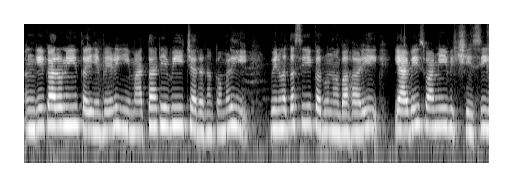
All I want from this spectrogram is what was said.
अंगीकारोनी तै वेळी माता ठेवी चरण कमळी. विनवतसी करुण बहाळी. यावी स्वामी भिक्षेसी.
